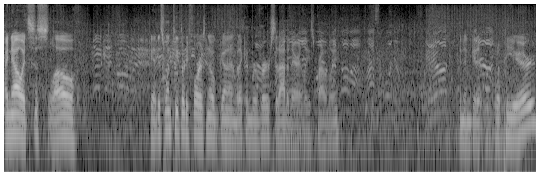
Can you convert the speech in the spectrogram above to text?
I know it's just slow. Yeah, this one T-34 has no gun, but I can reverse it out of there at least, probably. And then get it repaired.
